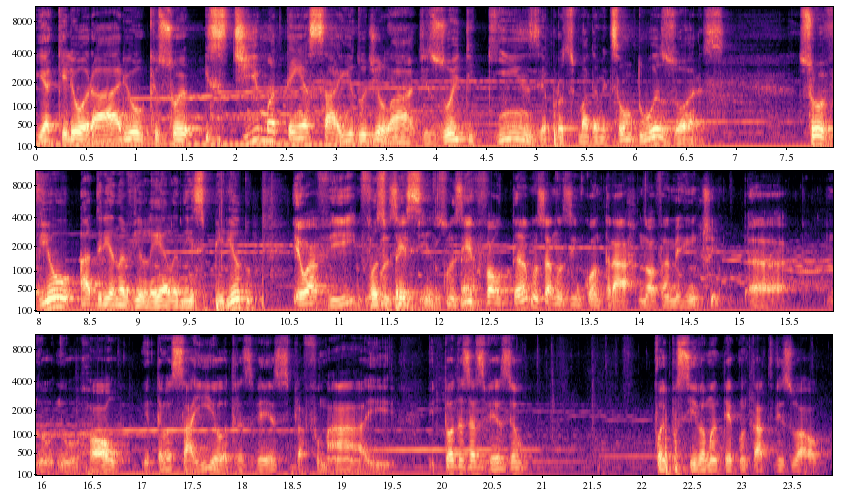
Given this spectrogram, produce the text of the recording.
e aquele horário que o senhor estima tenha saído de lá, 18 e 15 aproximadamente, são duas horas. O senhor viu a Adriana Vilela nesse período? Eu a vi, fosse inclusive, preciso, inclusive tá? voltamos a nos encontrar novamente uh, no, no hall. Então eu saí outras vezes para fumar e, e, todas as vezes eu foi possível manter contato visual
